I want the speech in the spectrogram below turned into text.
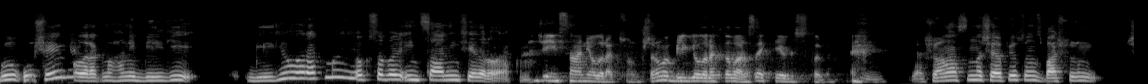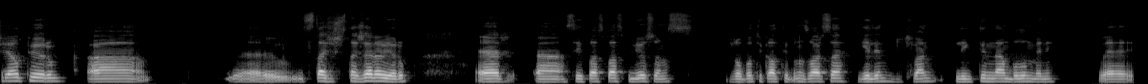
bu, bu şey olarak mı hani bilgi bilgi olarak mı yoksa böyle insani şeyler olarak mı? Bence insani olarak sormuşlar ama bilgi olarak da varsa ekleyebiliriz tabii. Hmm. ya şu an aslında şey yapıyorsanız başvurun şey yapıyorum. Aa, e, staj, stajyer arıyorum. Eğer e, C++ biliyorsanız robotik altyapınız varsa gelin lütfen LinkedIn'den bulun beni ve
